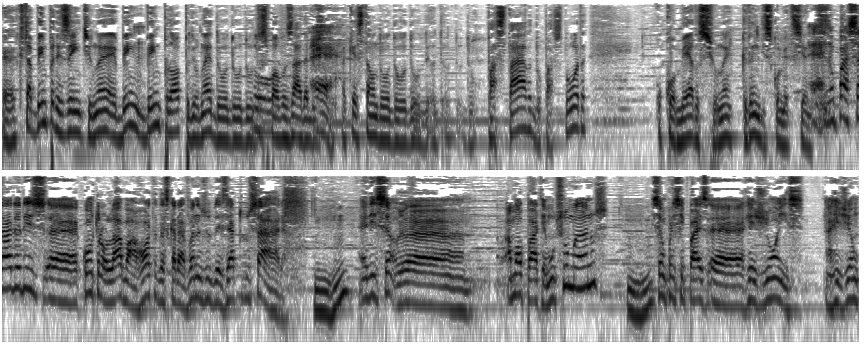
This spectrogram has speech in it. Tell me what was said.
É, que está bem presente, né? É bem, bem próprio, né? Do, do- do- dos Do- povos árabes. é. A questão do, do, do, do, pastar, do pastor, o comércio, né? Grandes comerciantes. É, no passado eles eh, controlavam a rota das caravanas do deserto do Saara. Uhum. Eles são, eh, a maior parte é muçulmanos, Uhum. são principais eh, regiões, a região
